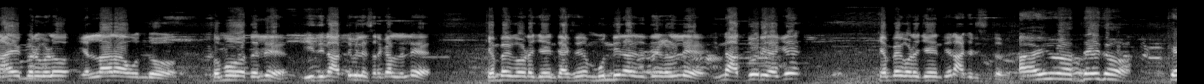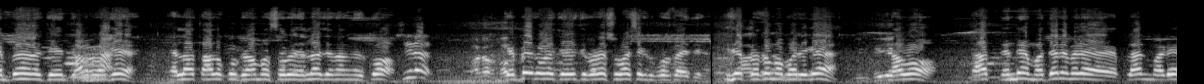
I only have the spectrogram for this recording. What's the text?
ನಾಯಕರುಗಳು ಎಲ್ಲರ ಒಂದು ಸಮೂಹದಲ್ಲಿ ಈ ದಿನ ಹತ್ತಿಬೆಲೆ ಸರ್ಕಲ್ನಲ್ಲಿ ಕೆಂಪೇಗೌಡ ಜಯಂತಿ ಆಚರಿಸಿದೆ ಮುಂದಿನ ದಿನಗಳಲ್ಲಿ ಇನ್ನೂ ಅದ್ದೂರಿಯಾಗಿ ಕೆಂಪೇಗೌಡ ಜಯಂತಿಯನ್ನು ಆಚರಿಸುತ್ತೇವೆ. ಐನೂರ ಹದಿನೈದು ಕೆಂಪೇಗೌಡ ಜಯಂತಿ ಪರವಾಗಿ ಎಲ್ಲ ತಾಲೂಕು ಗ್ರಾಮಸ್ಥರು, ಎಲ್ಲ ಜನಾಂಗಕ್ಕೂ ಕೆಂಪೇಗೌಡ ಜಯಂತಿ ಬರೋ ಶುಭಾಶಯ ಕೋರ್ತಾ ಇದ್ದೀವಿ. ಇದೇ ಪ್ರಥಮ ಬಾರಿಗೆ ನಾವು ನಿನ್ನೆ ಮಧ್ಯಾಹ್ನ ಮೇಲೆ ಪ್ಲಾನ್ ಮಾಡಿ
